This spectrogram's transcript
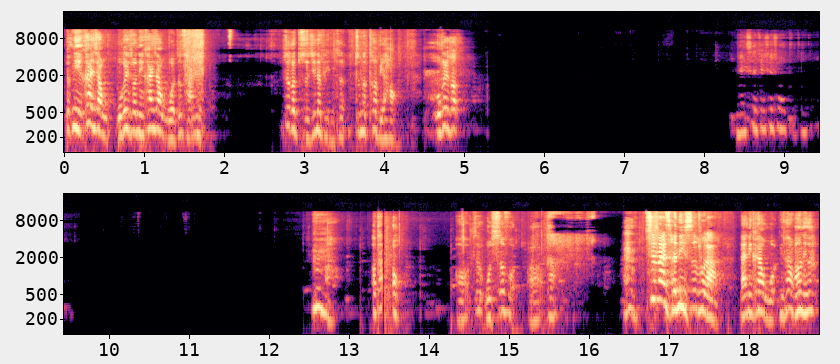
你看一下，我跟你说，你看一下我这产品，这个纸巾的品质真的特别好。我跟你说，没事，继续说。嗯，哦，他，哦，哦，这我师傅啊，看。现在成你师傅了。来，你看我，你看，哦，你看，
